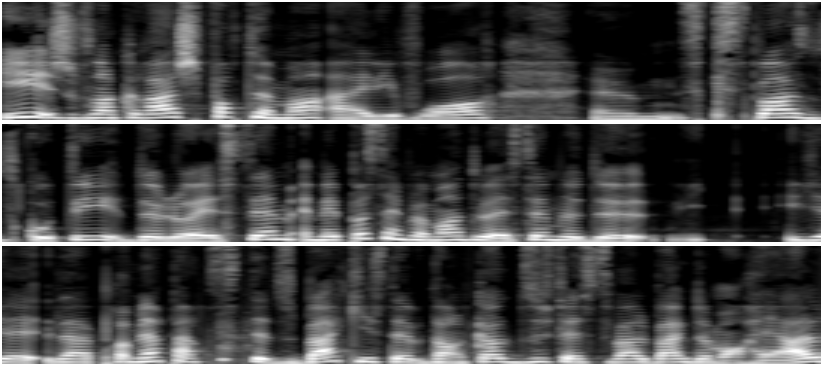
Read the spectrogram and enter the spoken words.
et je vous encourage fortement à aller voir euh, ce qui se passe du côté de l'OSM, mais pas simplement de l'OSM, de il a- la première partie, c'était du bac et c'était dans le cadre du Festival Bac de Montréal.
